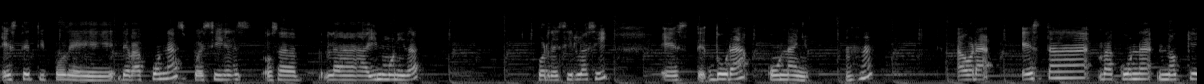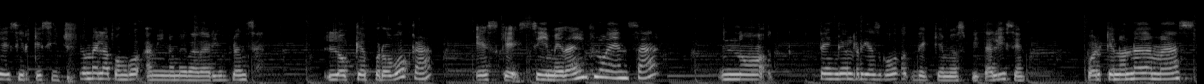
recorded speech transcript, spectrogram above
este tipo de, vacunas, pues sí es, o sea, la inmunidad, por decirlo así, este, dura un año. Ahora, esta vacuna no quiere decir que si yo me la pongo a mí no me va a dar influenza. Lo que provoca es que si me da influenza, no tenga el riesgo de que me hospitalicen porque no nada más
